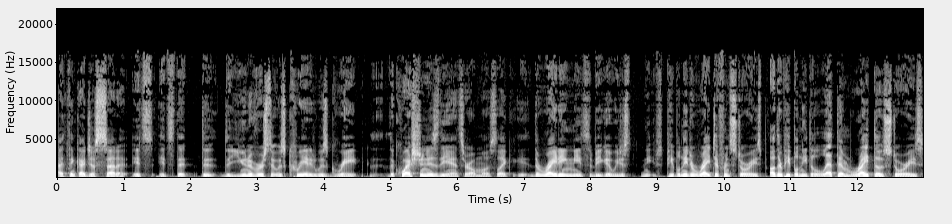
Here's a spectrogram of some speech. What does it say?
I think I just said it. It's it's that the the universe that was created was great. The question is the answer almost. Like the writing needs to be good. We just need, people need to write different stories. Other people need to let them write those stories,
